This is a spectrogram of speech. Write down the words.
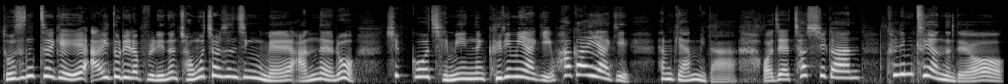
도슨트계의 아이돌이라 불리는 정우철 선생님의 안내로 쉽고 재미있는 그림 이야기, 화가 이야기 함께 합니다. 어제 첫 시간 클림트였는데요.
